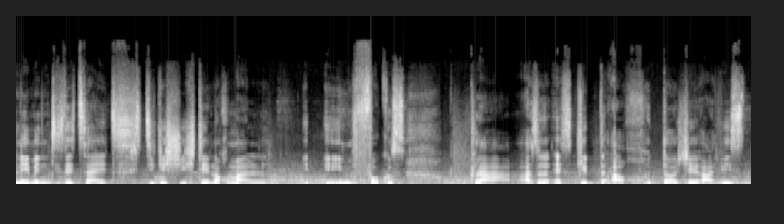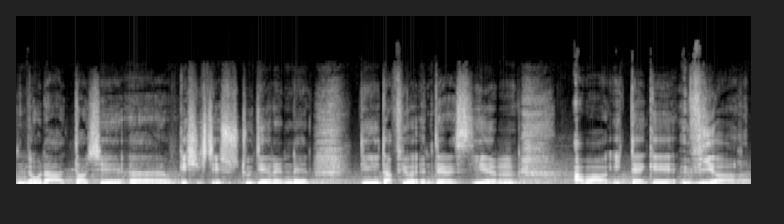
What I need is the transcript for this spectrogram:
nehmen diese Zeit, die Geschichte nochmal im Fokus. Klar, also es gibt auch deutsche Archivisten oder deutsche äh, Geschichtsstudierende, die dafür interessieren. Aber ich denke, wir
